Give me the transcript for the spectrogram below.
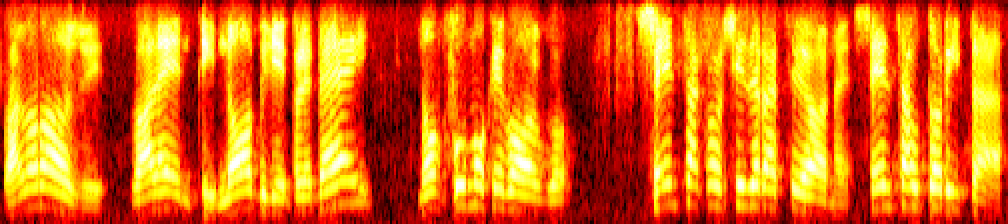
valorosi, valenti, nobili e plebei, non fumo che volgo, senza considerazione, senza autorità,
